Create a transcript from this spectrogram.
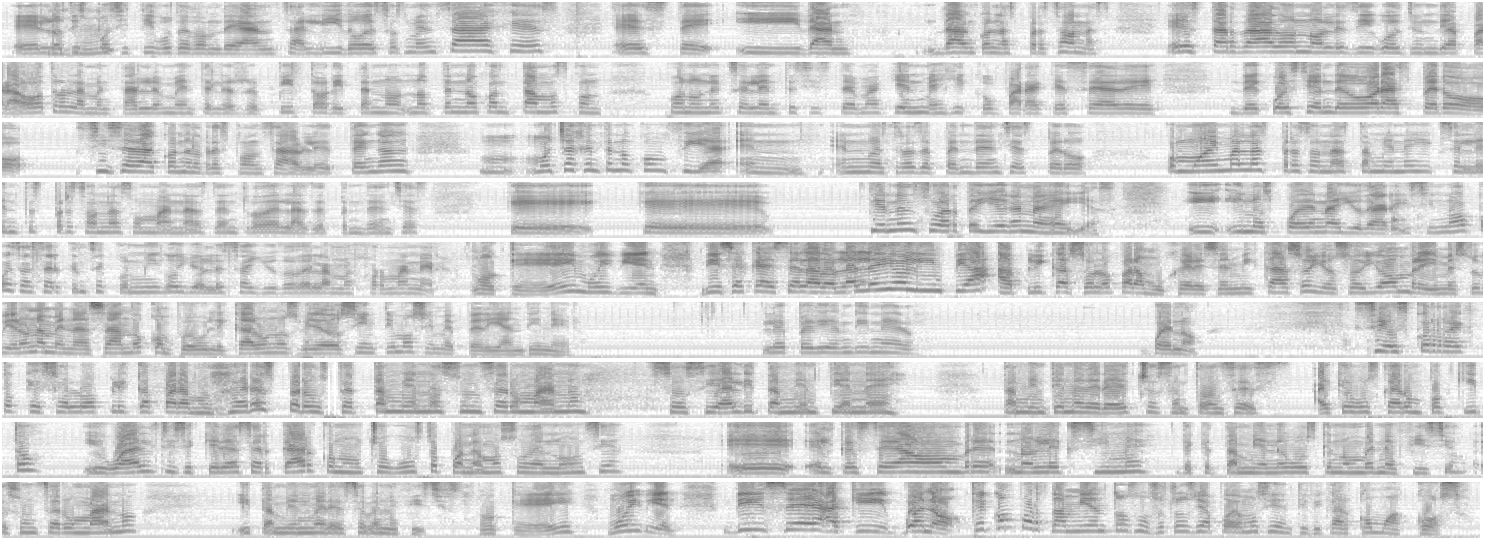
eh, los dispositivos de donde han salido esos mensajes, este, y dan dan con las personas. Es tardado, no les digo es de un día para otro, lamentablemente les repito, ahorita no, no, no contamos con, con un excelente sistema aquí en México para que sea de, de cuestión de horas, pero sí se da con el responsable. Tengan, mucha gente no confía en, en nuestras dependencias, pero como hay malas personas, también hay excelentes personas humanas dentro de las dependencias que, que tienen suerte y llegan a ellas y, nos pueden ayudar. Y si no, pues acérquense conmigo, yo les ayudo de la mejor manera. Ok, muy bien. Dice que a este lado, la ley Olimpia aplica solo para mujeres. En mi caso, yo soy hombre y me estuvieron amenazando con publicar unos videos íntimos y me pedían dinero. Le pedían dinero. Bueno, sí es correcto que solo aplica para mujeres, pero usted también es un ser humano social y también tiene también tiene derechos, entonces hay que buscar un poquito. Igual, si se quiere acercar, con mucho gusto ponemos su denuncia. Eh, el que sea hombre no le exime de que también le busquen un beneficio. Es un ser humano y también merece beneficios. Ok, muy bien. Dice aquí, bueno, ¿qué comportamientos nosotros ya podemos identificar como acoso?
